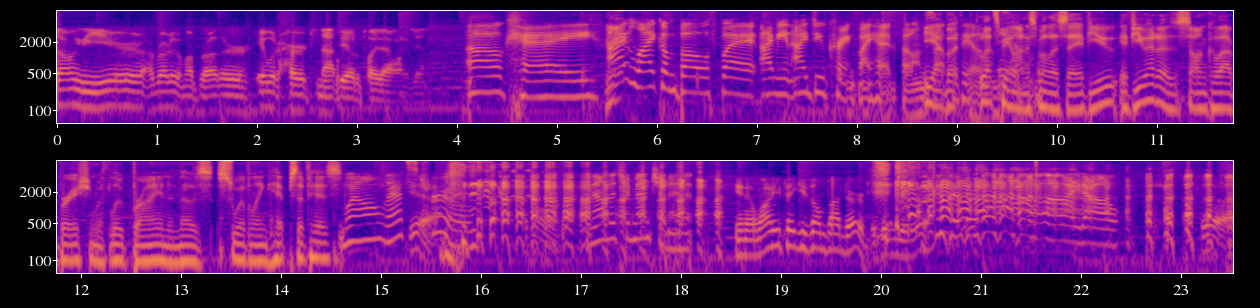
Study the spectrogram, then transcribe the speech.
Song of the year. I wrote it with my brother. It would hurt to not be able to play that one again. Okay. I like them both, but I mean, I do crank my headphones Yeah, up but with the other let's be honest, Melissa. If you if you had a song collaboration with Luke Bryan and those swiveling hips of his, Well, that's Yeah. true. now that you mention it. You know, why do you think he's on Buy Dirt? Because of the lyrics. I know. yeah.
